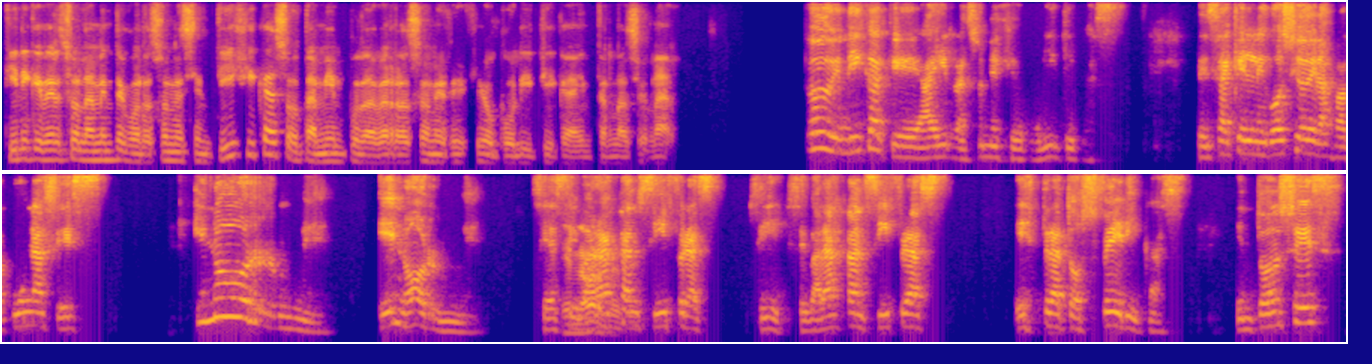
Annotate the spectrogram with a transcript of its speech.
¿Tiene que ver solamente con razones científicas o también puede haber razones de geopolítica internacional? Todo indica que hay razones geopolíticas. Pensá que el negocio de las vacunas es enorme, enorme. O sea, se enorme. barajan cifras, sí, se barajan cifras estratosféricas. Entonces,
